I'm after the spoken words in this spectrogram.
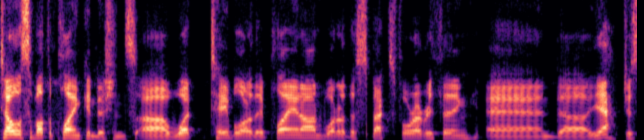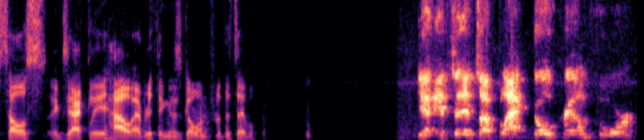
tell us about the playing conditions. Uh, what table are they playing on? What are the specs for everything? And uh, yeah, just tell us exactly how everything is going for the table. Yeah, it's a, it's a black gold crown four.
